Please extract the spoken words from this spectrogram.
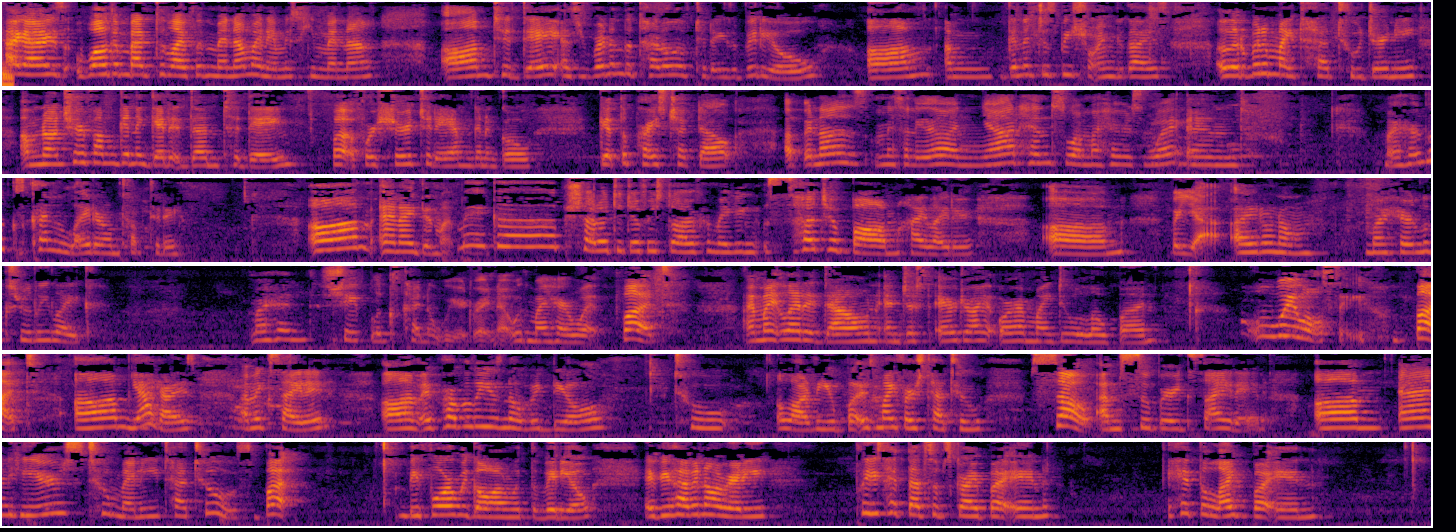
Hi guys, welcome back to Life with Mena. My name is Jimena. Um, today, as you read in the title of today's video, um, I'm gonna just be showing you guys a little bit of my tattoo journey. I'm not sure if I'm gonna get it done today, but for sure today I'm gonna go get the price checked out. Apenas me salí de bañar, hence why my hair is wet and my hair looks kind of lighter on top today. Um, and I did my makeup. Shout out to Jeffree Star for making such a bomb highlighter. Um, but yeah, I don't know. My hair looks really like, my head shape looks kind of weird right now with my hair wet. But I might let it down and just air dry or I might do a low bun. We will see. But, um, yeah, guys, I'm excited. Um, it probably is no big deal to a lot of you, but it's my first tattoo. So I'm super excited. Um, and here's too many tattoos. But before we go on with the video, if you haven't already, please hit that subscribe button, hit the like button,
